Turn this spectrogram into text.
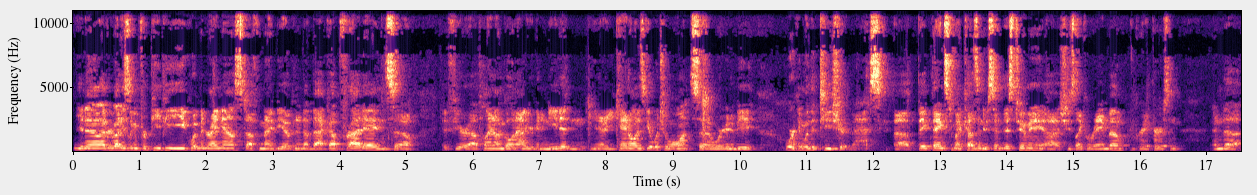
you know, everybody's looking for PPE equipment right now. Stuff might be opening up back up Friday, and so if you're uh, planning on going out, you're going to need it, and you know, you can't always get what you want, so we're going to be working with a t-shirt mask. Uh, big thanks to my cousin who sent this to me. Uh, she's like a rainbow, great person. And uh,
